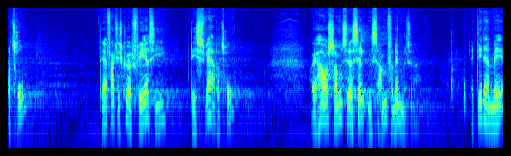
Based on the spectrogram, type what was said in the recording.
at tro. Det har jeg faktisk hørt flere sige. Det er svært at tro. Og jeg har også samtidig selv den samme fornemmelse. At det der med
